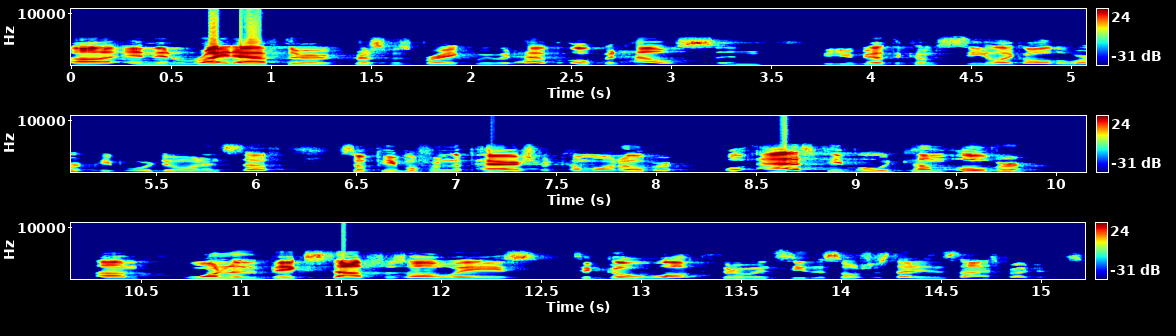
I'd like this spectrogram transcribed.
uh, and then right after Christmas break, we would have open house, and you'd have to come see like all the work people were doing and stuff. So people from the parish would come on over. Well, as people would come over, um, one of the big stops was always to go walk through and see the social studies and science projects.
